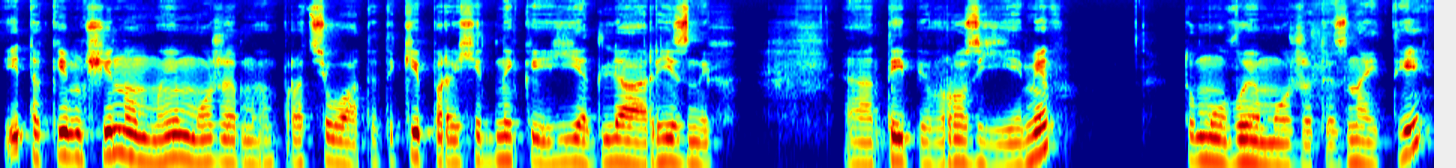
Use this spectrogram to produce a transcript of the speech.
І таким чином ми можемо працювати. Такі перехідники є для різних е, типів роз'ємів, тому ви можете знайти.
